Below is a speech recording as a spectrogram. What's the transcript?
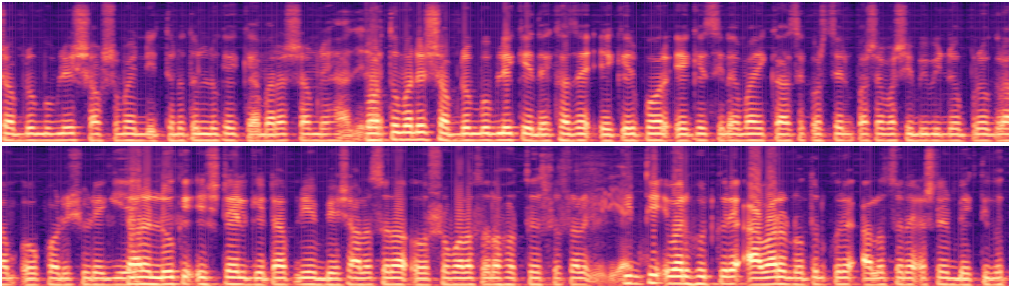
শবনম বুবলি সবসময় নিত্য নতুন লুকে ক্যামেরার সামনে হাজির। বর্তমানে শবনম বুবলিকে দেখা যায় একের পর একে সিনেমায় কাজ করছেন পাশাপাশি বিভিন্ন প্রোগ্রাম ও ফটোশুটে গিয়ে তার লুক স্টাইল গেট আপ নিয়ে বেশ আলোচনা ও সমালোচনা হচ্ছে সোশ্যাল মিডিয়া কিন্তু এবার হুট করে আবারও নতুন করে আলোচনায় আসলেন ব্যক্তিগত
